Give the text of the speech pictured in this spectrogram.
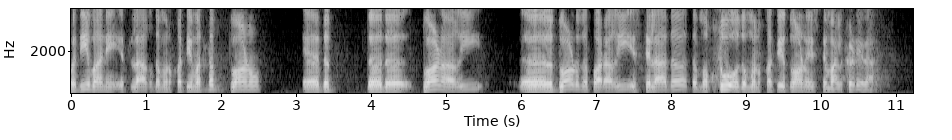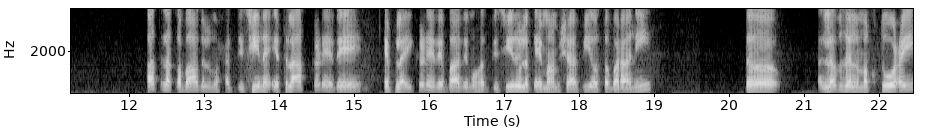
په دی باندې اطلاق د منقطع مطلب دوانو د د دوانو غي دوانو د پاراغي اصطلاح د مقطوع او د منقطع دوانو استعمال کړي دا اطلق بعض المحدثین اطلاق کړي دي اپلای کړي دي بعض محدثین لکه امام شافعی او طبرانی د لفظ المقطوعي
